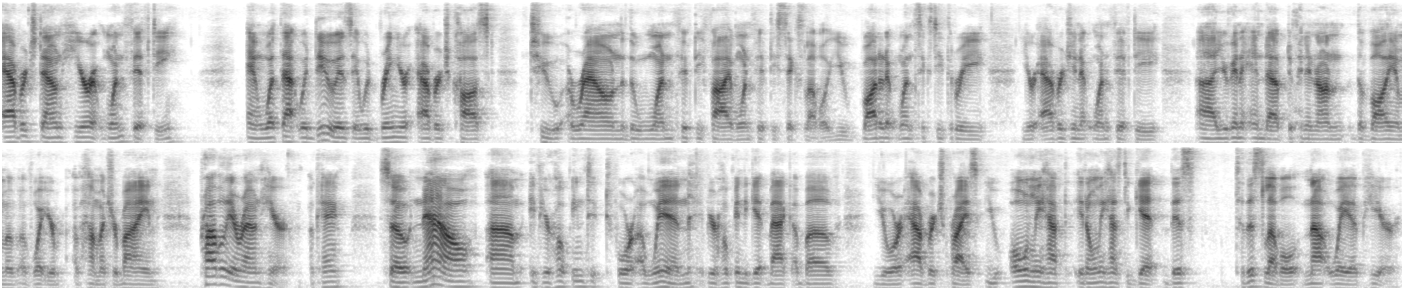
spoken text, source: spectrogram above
average down here at 150. And what that would do is it would bring your average cost to around the 155, 156 level. You bought it at 163, you're averaging at 150. Uh, you're gonna end up, depending on the volume of, of what you're, of how much you're buying, probably around here, okay? So now, um, if you're hoping to, for a win, if you're hoping to get back above your average price, you only have to, it only has to get this to this level, not way up here.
